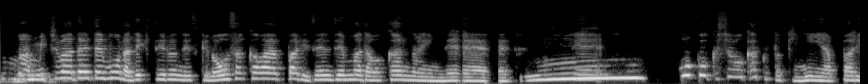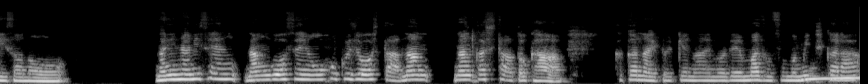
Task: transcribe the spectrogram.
まあ道は大体網羅できてるんですけど、大阪はやっぱり全然まだわかんないんで、うん。報告書を書くときに、やっぱりその、何々線、何号線を北上した、何、南下したとか書かないといけないので、まずその道から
